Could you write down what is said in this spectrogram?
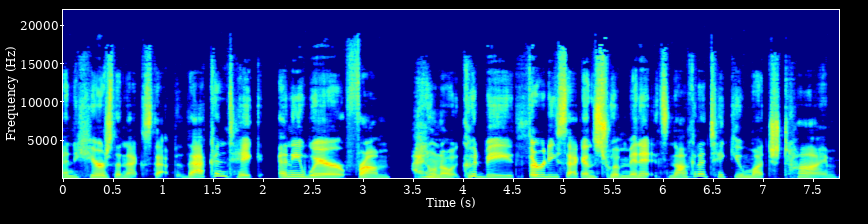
And here's the next step. That can take anywhere from, I don't know, it could be 30 seconds to a minute. It's not going to take you much time,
